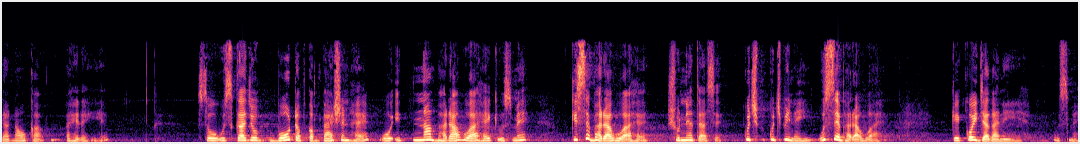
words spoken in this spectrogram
या नौका बह रही है। सो so, उसका जो बोट ऑफ़ कंपैशन है वो इतना भरा हुआ है कि उसमें किससे भरा हुआ है? शून्यता से। कुछ कुछ भी नहीं उससे भरा हुआ है कि कोई जगह नहीं है उसमें।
